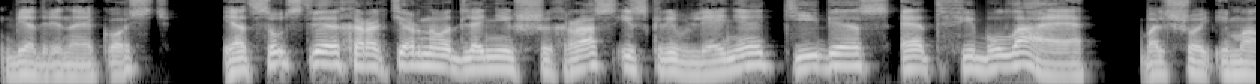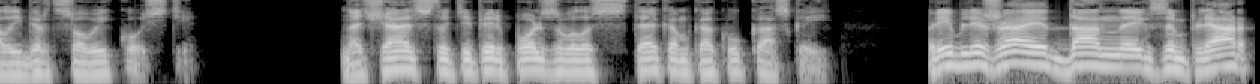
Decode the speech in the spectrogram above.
бедренная кость, и отсутствие характерного для низших рас искривления tibias et fibulae большой и малой берцовой кости. Начальство теперь пользовалось стеком как указкой. Приближает данный экземпляр к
